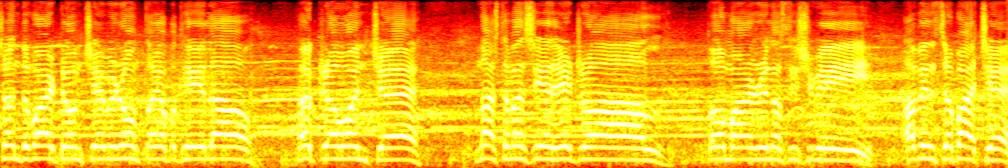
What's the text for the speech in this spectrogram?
Sønder Vartum kommer rundt og jobber til av høyre av vantje, neste menn sier her Dral, domaren Runas Nishvi, av vinstra batje,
